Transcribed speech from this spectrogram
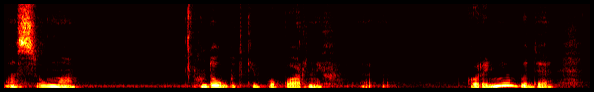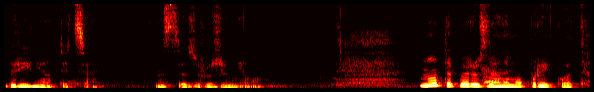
а сума добутків попарних е, коренів буде дорівнювати це. Це зрозуміло. Ну, тепер розглянемо приклад.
